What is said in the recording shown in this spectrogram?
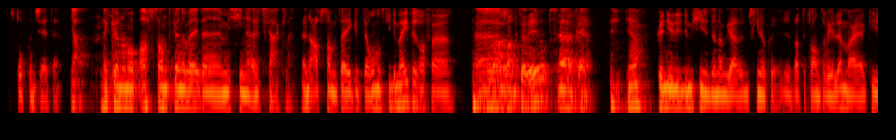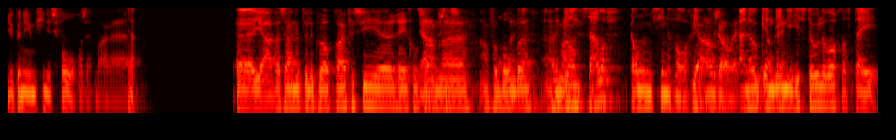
stop kunt zetten. Ja, we kunnen hem op afstand kunnen wij de machine uitschakelen. En afstand betekent eh, 100 kilometer? Of, eh? Waar ook ter wereld. Ja, oké. Ja, Kunnen jullie de machines dan ook, ja, misschien ook eh, wat de klanten willen, maar jullie kunnen die machines volgen, zeg maar. eh. Ja. Eh, ja, daar zijn natuurlijk wel privacyregels Ja, aan, eh, aan verbonden. De maar- klant zelf kan de machine volgen. Ja. Oh, zo. En ook indien die gestolen wordt of hij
